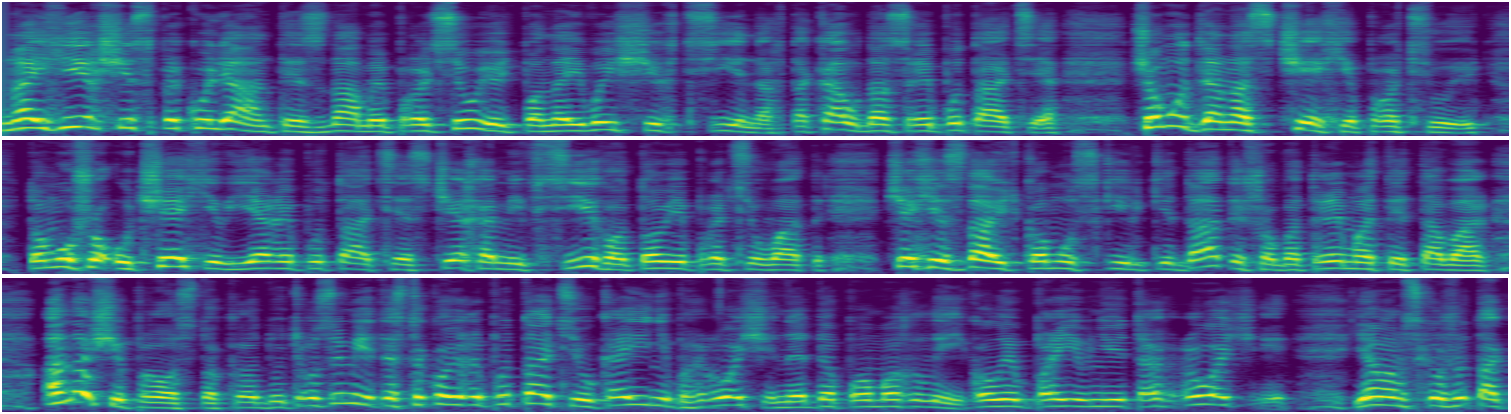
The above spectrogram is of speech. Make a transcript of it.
найгірші спекулянти з нами працюють по найвищих цінах. Така у нас репутація. Чому для нас чехи працюють? Тому що у чехів є репутація. З чехами всі готові працювати. Чехи знають, кому скільки дати, щоб отримати товар. А наші просто крадуть. Розумієте, з такою репутацією Україні б гроші не допомогли. Коли ви порівнюєте гроші, я вам скажу так:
